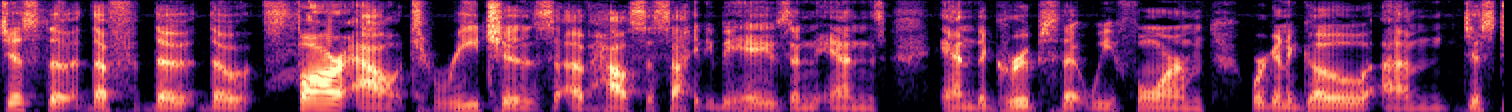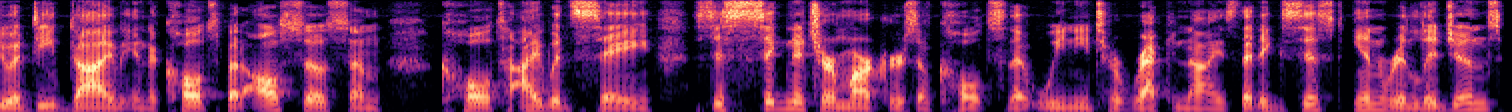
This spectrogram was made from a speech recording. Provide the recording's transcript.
just the the the the far out reaches of how society behaves and and and the groups that we form. We're going to go um, just do a deep dive into cults, but also some cult i would say just signature markers of cults that we need to recognize that exist in religions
